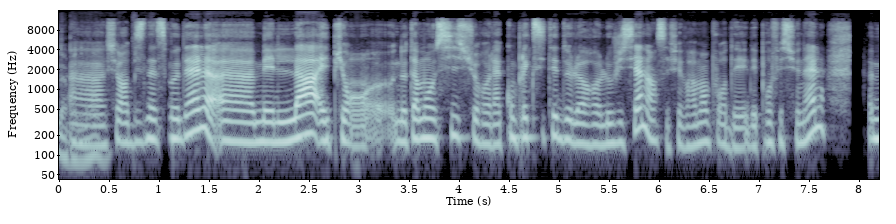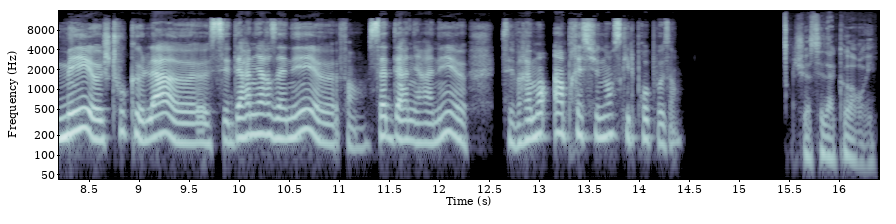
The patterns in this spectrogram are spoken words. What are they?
d'abonnement. heu, sur leur business model, heu, mais là et puis en notamment aussi sur la complexité de leur logiciel, hein, c'est fait vraiment pour des des professionnels. Mais je trouve que là, ces dernières années, enfin cette dernière année, c'est vraiment impressionnant ce qu'ils proposent, hein. Je suis assez d'accord, oui.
